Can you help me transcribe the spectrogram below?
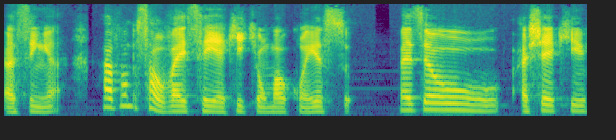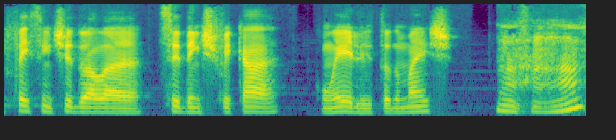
assim, ah, vamos salvar esse aí aqui que eu mal conheço. Mas eu achei que fez sentido ela se identificar com ele e tudo mais. Uhum.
